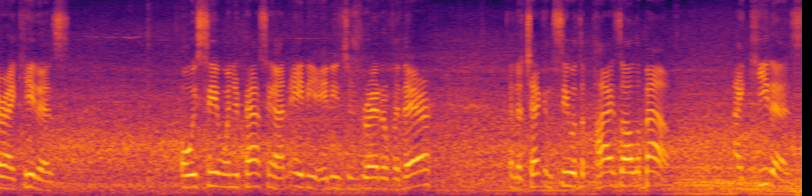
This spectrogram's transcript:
at Ikeda's. Always see it when you're passing on 80. 80 is just right over there. Gonna check and see what the pie's all about. Ikeda's.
